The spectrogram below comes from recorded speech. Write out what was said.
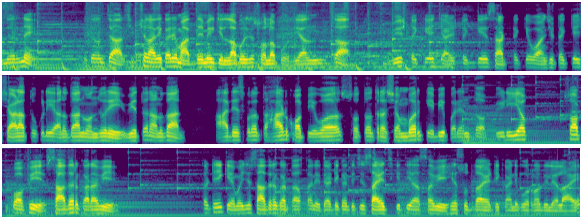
निर्णय. त्याच्यानंतर शिक्षण अधिकारी माध्यमिक जिल्हा परिषद सोलापूर यांचा वीस टक्के चाळीस टक्के साठ टक्के व ऐंशी टक्के शाळा तुकडी अनुदान मंजुरी वेतन अनुदान आदेशप्रत हार्ड कॉपी व स्वतंत्र शंभर के बीपर्यंत P D F soft copy सादर करावी. तर ठीक आहे म्हणजे सादर करता असताना त्या ठिकाणी त्याची साईज किती असावी हे सुद्धा या ठिकाणी पूर्ण दिलेलं आहे.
